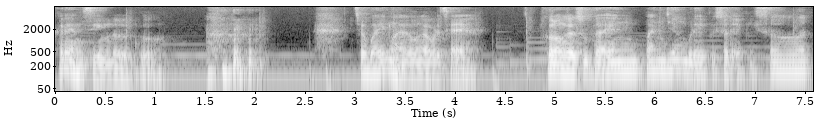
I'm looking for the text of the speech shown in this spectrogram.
Keren sih menurutku. cobain lah kalau nggak percaya. Kalau nggak suka yang panjang berepisode-episode,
